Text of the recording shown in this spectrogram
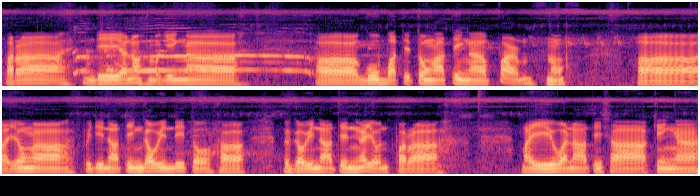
para hindi ano maging ah, ah, gubat itong ating ah, farm, no. Ah, yung ah, pwede nating gawin dito, ah, gagawin natin ngayon para maiiwan natin sa aking ah,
